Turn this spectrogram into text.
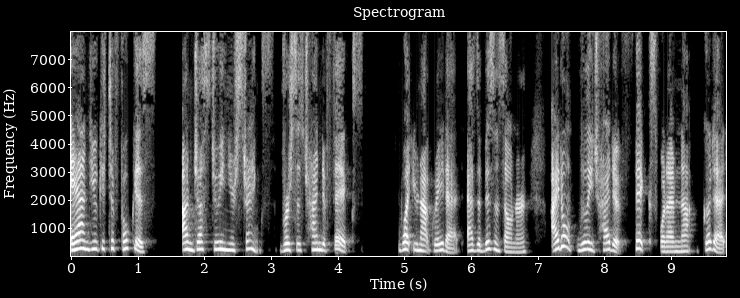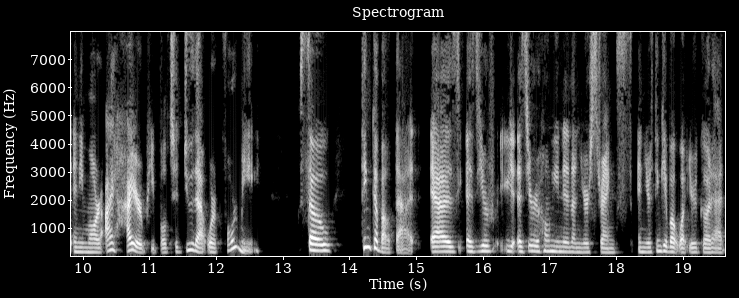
And you get to focus on just doing your strengths versus trying to fix what you're not great at. As a business owner, I don't really try to fix what I'm not good at anymore. I hire people to do that work for me. So think about that as as you're as you're honing in on your strengths and you're thinking about what you're good at.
